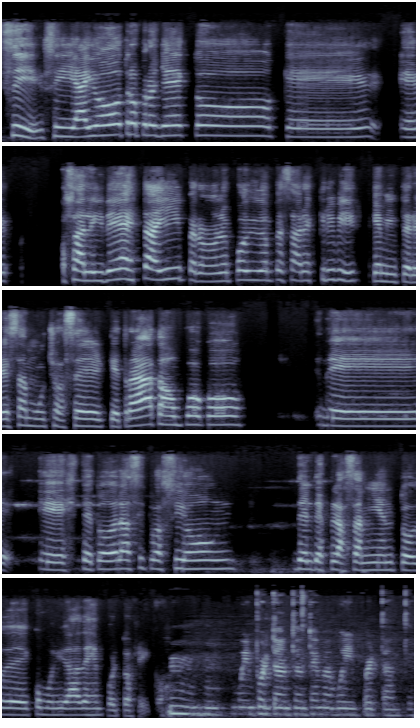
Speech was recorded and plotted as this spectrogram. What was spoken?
Sí, sí, hay otro proyecto que, eh, o sea, la idea está ahí, pero no lo he podido empezar a escribir, que me interesa mucho hacer, que trata un poco de este, toda la situación del desplazamiento de comunidades en Puerto Rico. Muy importante, un tema muy importante.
